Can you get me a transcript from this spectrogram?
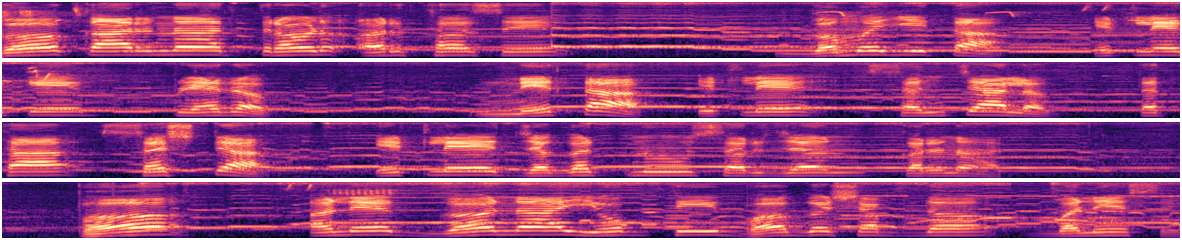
ગકારના ત્રણ અર્થ છે ગમયિતા એટલે કે પ્રેરક, નેતા એટલે સંચાલક તથા સષ્ટા એટલે જગતનું સર્જન કરનાર. ભ અને ગના યોગથી ભગ શબ્દ બને છે,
